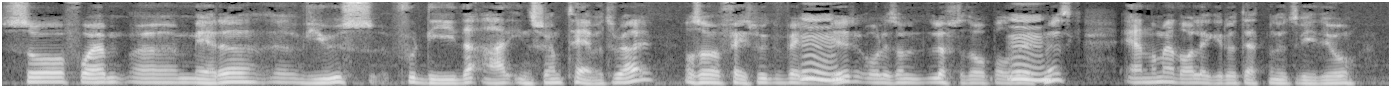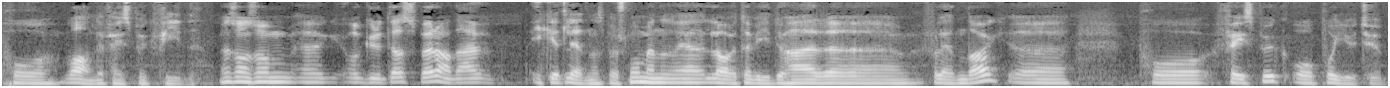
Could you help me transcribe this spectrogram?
så får jeg uh, mer eh, views fordi det er Instagram TV, tror jeg. Altså Facebook velger mm. å liksom løfte det opp algoritmisk, mm. enn om jeg da legger ut ett minutts video på vanlig Facebook-feed. Men sånn som, og Grunnen til at jeg spør, da, det er ikke et ledende spørsmål, men jeg la ut en video her uh, forleden dag. Uh, på Facebook og på YouTube.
